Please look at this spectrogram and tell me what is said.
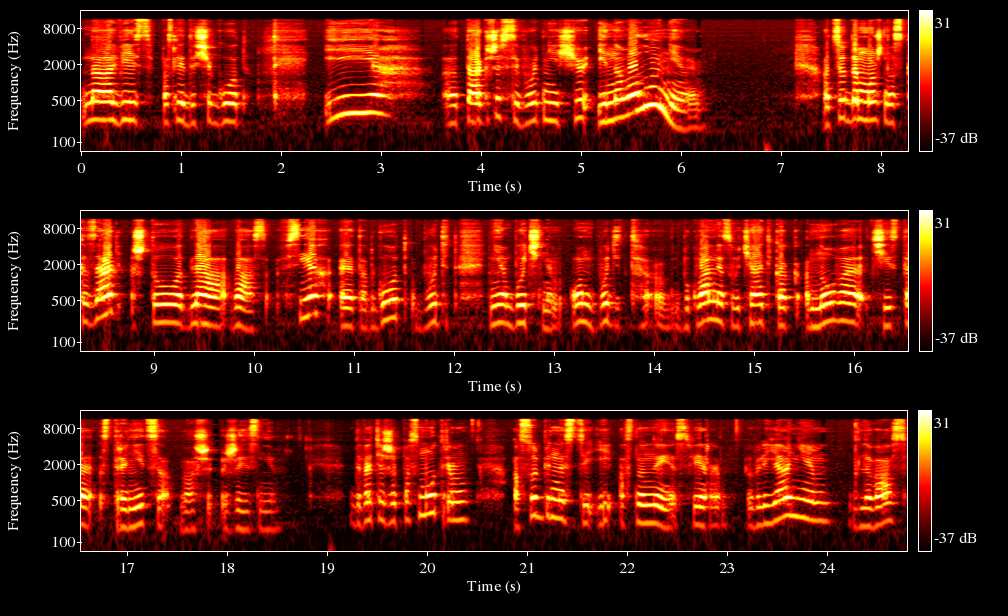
на весь последующий год. И э, также сегодня еще и новолуние. Отсюда можно сказать, что для вас всех этот год будет необычным. Он будет э, буквально звучать как новая чистая страница вашей жизни. Давайте же посмотрим особенности и основные сферы влияния для вас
